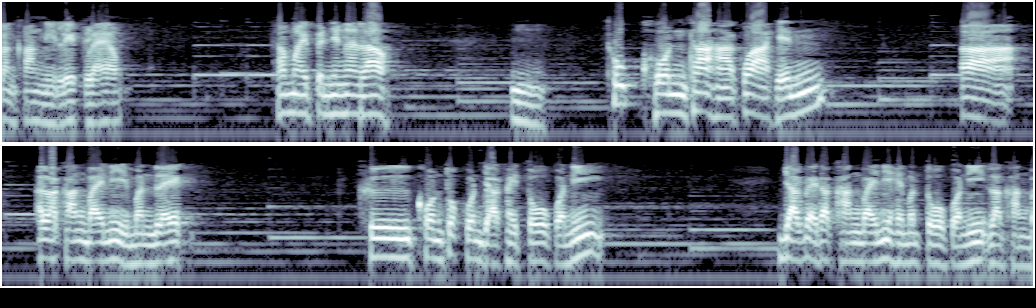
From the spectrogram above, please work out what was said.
ระฆังนี่เล็กแล้วทำไมเป็นอย่างนั้นเล่าอืม ทุกคนถ้าหากว่าเห็น อ่าระฆังใบนี้มันเล็ก คือคนทุกคนอยากให้โตกว่านี้ อยากได้ระฆังใบนี้ให้มันโตกว่านี้ระฆังใบ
